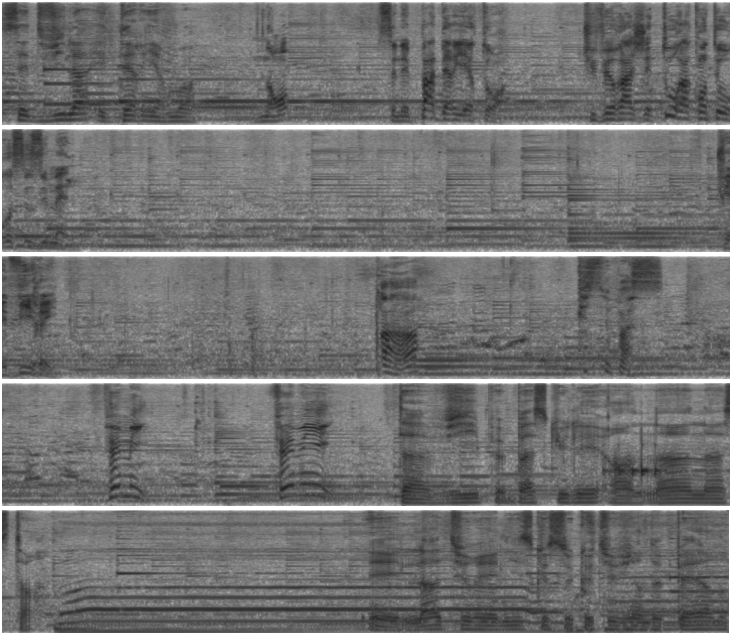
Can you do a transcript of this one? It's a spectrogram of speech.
cette vie-là est derrière moi. Non, ce n'est pas derrière toi. Tu verras, j'ai tout raconté aux ressources humaines. Tu es viré. Ah Qu'est-ce qui se passe? Femi Femi Ta vie peut basculer en un instant. Et là, tu réalises que ce que tu viens de perdre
